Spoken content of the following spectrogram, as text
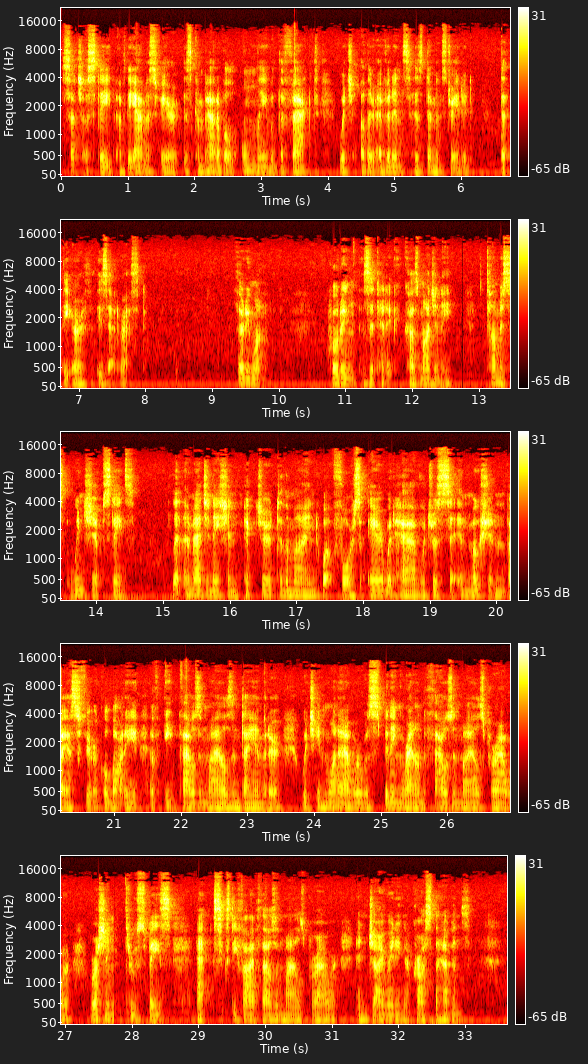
Such a state of the atmosphere is compatible only with the fact which other evidence has demonstrated, that the earth is at rest. 31. Quoting Zetetic Cosmogony, Thomas Winship states let imagination picture to the mind what force air would have which was set in motion by a spherical body of 8,000 miles in diameter, which in one hour was spinning round a thousand miles per hour, rushing through space at 65,000 miles per hour, and gyrating across the heavens.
